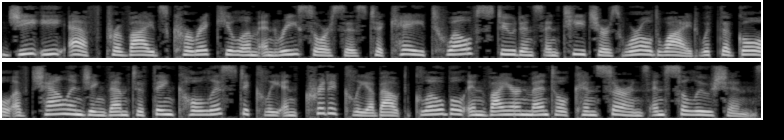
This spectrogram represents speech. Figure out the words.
GEF provides curriculum and resources to K-12 students and teachers worldwide with the goal of challenging them to think holistically and critically about global environmental concerns and solutions.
